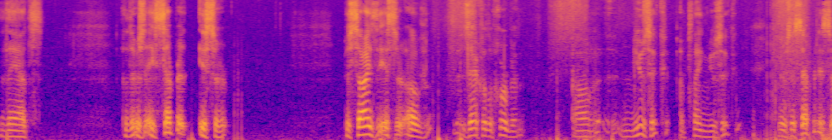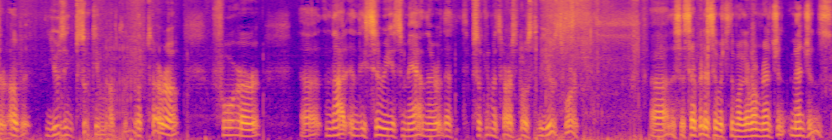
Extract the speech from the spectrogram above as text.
that there's a separate Isser besides the Isser of Zecher L'Churban of music, of playing music. There's a separate Isser of using psukim of, of Torah for uh, not in the serious manner that the psukim of Torah are supposed to be used for. Uh, this is a separate issue which the Magaram mention, mentions.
